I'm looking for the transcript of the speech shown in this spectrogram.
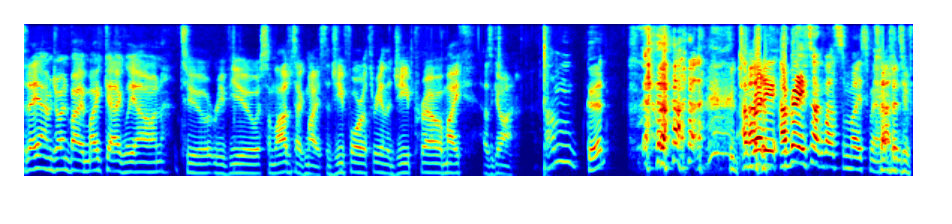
Today I'm joined by Mike Gaglione to review some Logitech mice, the G403 and the G Pro. Mike, how's it going? I'm good. I'm ready. I'm ready to talk about some mice, man. I've, been,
